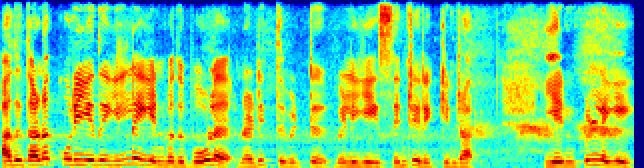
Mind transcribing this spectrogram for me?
அது தனக்குரியது இல்லை என்பது போல நடித்துவிட்டு வெளியே சென்றிருக்கின்றார். என் பிள்ளையே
